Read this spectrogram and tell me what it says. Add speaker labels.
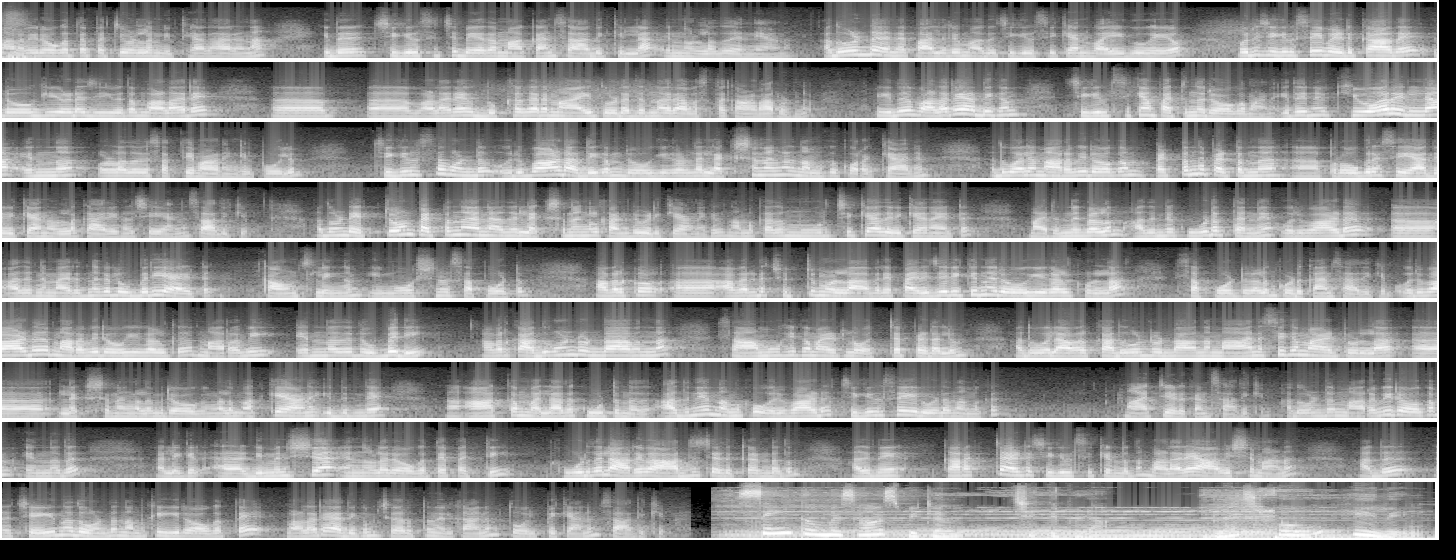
Speaker 1: മറവി രോഗത്തെ പറ്റിയുള്ള മിഥ്യാധാരണ ഇത് ചികിത്സിച്ച് ഭേദമാക്കാൻ സാധിക്കില്ല എന്നുള്ളത് തന്നെയാണ്. അതുകൊണ്ട് തന്നെ പലരും അത് ചികിത്സിക്കാൻ വൈകുകയോ ഒരു ചികിത്സയും എടുക്കാതെ രോഗിയുടെ ജീവിതം വളരെ വളരെ ദുഃഖകരമായി തുടരുന്ന ഒരു അവസ്ഥ കാണാറുണ്ട് ഇത് വളരെയധികം ചികിത്സിക്കാൻ പറ്റുന്ന രോഗമാണ്. ഇതിന് ക്യൂർ ഇല്ല എന്ന് ഉള്ളത് ഒരു സത്യമാണെങ്കിൽ പോലും ചികിത്സ കൊണ്ട് ഒരുപാടധികം രോഗികളുടെ ലക്ഷണങ്ങൾ നമുക്ക് കുറയ്ക്കാനും അതുപോലെ മറവി രോഗം പെട്ടെന്ന് പെട്ടെന്ന് പ്രോഗ്രസ് ചെയ്യാതിരിക്കാനുള്ള കാര്യങ്ങൾ ചെയ്യാനും സാധിക്കും. അതുകൊണ്ട് ഏറ്റവും പെട്ടെന്ന് തന്നെ അതിന്റെ ലക്ഷണങ്ങൾ കണ്ടുപിടിക്കുകയാണെങ്കിൽ നമുക്കത് മൂർച്ഛിക്കാതിരിക്കാനായിട്ട് മരുന്നുകളും അതിന്റെ കൂടെ തന്നെ ഒരുപാട് അതിന്റെ മരുന്നുകൾ ഉപരിയായിട്ട് കൗൺസിലിങ്ങും ഇമോഷണൽ സപ്പോർട്ടും അവർക്ക് അവരുടെ ചുറ്റുമുള്ള അവരെ പരിചരിക്കുന്ന രോഗികൾക്കുള്ള സപ്പോർട്ടുകളും കൊടുക്കാൻ സാധിക്കും. ഒരുപാട് മറവി രോഗികൾക്ക് മറവി എന്നതിനുപരി അവർക്ക് അതുകൊണ്ടുണ്ടാവുന്ന സാമൂഹികമായിട്ടുള്ള ഒറ്റപ്പെടലും അതുപോലെ അവർക്ക് അതുകൊണ്ടുണ്ടാവുന്ന മാനസികമായിട്ടുള്ള ലക്ഷണങ്ങളും രോഗങ്ങളും ഒക്കെയാണ് ഇതിന്റെ ആക്കം വല്ലാതെ കൂട്ടുന്നത്. അതിനെ നമുക്ക് ഒരുപാട് ചികിത്സയിലൂടെ നമുക്ക് മാറ്റിയെടുക്കാൻ സാധിക്കും. അതുകൊണ്ട് മറവി രോഗം എന്നത് അല്ലെങ്കിൽ ഡിമെൻഷ്യ എന്നുള്ള രോഗത്തെ പറ്റി കൂടുതൽ അറിവ് ആർജിച്ചെടുക്കേണ്ടതും അതിനെ കറക്റ്റായിട്ട് ചികിത്സിക്കേണ്ടതും വളരെ ആവശ്യമാണ്. അത് ചെയ്യുന്നതുകൊണ്ട് നമുക്ക് ഈ രോഗത്തെ വളരെയധികം ചെറുത്ത് നിൽക്കാനും തോൽപ്പിക്കാനും സാധിക്കും.
Speaker 2: St. Thomas Hospital, Chittipura. Blessed for healing.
